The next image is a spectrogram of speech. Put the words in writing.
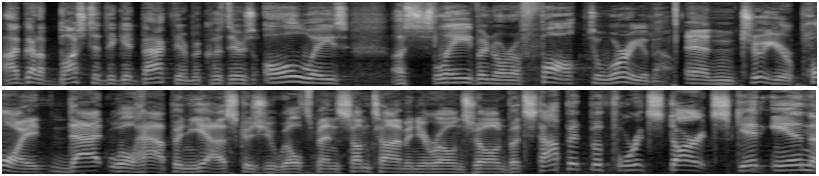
I've got to bust it to get back there because there's always a Slavin or a Faulk to worry about. And to your point, that will happen, yes, because you will spend some time in your own zone, but stop it before it starts. Get in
